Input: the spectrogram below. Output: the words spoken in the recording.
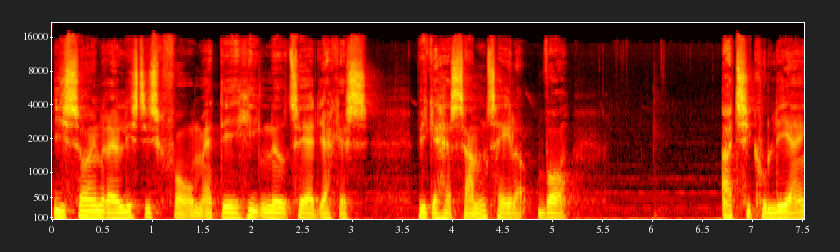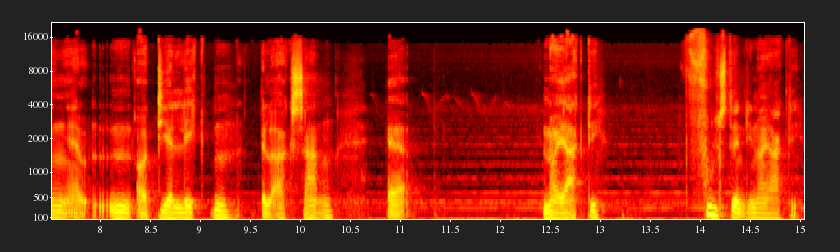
i så en realistisk form, at det er helt nødt til, at jeg kan, vi kan have samtaler, hvor artikuleringen og dialekten eller aksangen er nøjagtig. Fuldstændig nøjagtig.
